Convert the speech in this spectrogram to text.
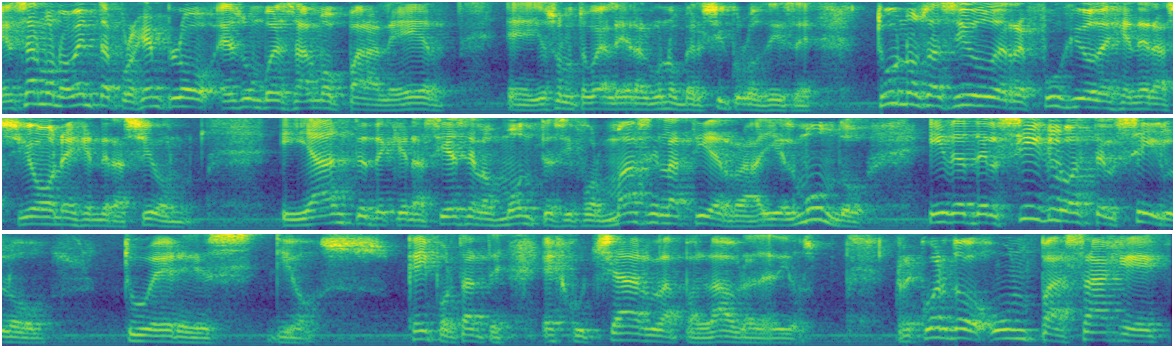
El Salmo 90, por ejemplo, es un buen salmo para leer. Eh, yo solo te voy a leer algunos versículos. Dice, tú nos has sido de refugio de generación en generación. Y antes de que naciesen los montes y formasen la tierra y el mundo, y desde el siglo hasta el siglo, tú eres Dios. Qué importante escuchar la palabra de Dios. Recuerdo un pasaje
